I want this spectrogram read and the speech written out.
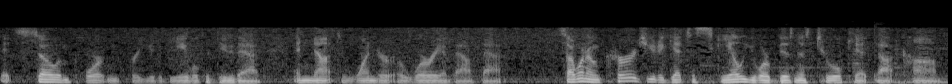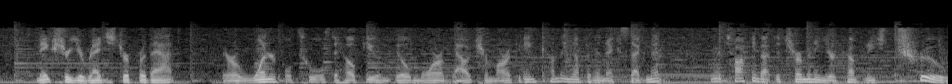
It's so important for you to be able to do that and not to wonder or worry about that. So I want to encourage you to get to scaleyourbusinesstoolkit.com. Make sure you register for that. There are wonderful tools to help you and build more about your marketing. Coming up in the next segment, we're talking about determining your company's true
